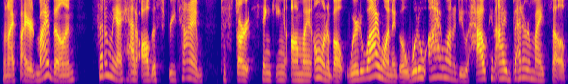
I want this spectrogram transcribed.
when I fired my villain, suddenly I had all this free time to start thinking on my own about where do I want to go? What do I want to do? How can I better myself?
